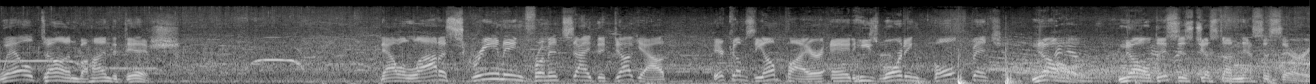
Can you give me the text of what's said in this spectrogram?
Well done behind the dish. Now a lot of screaming from inside the dugout. Here comes the umpire, and he's warning both benches. No, no, this is just unnecessary.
